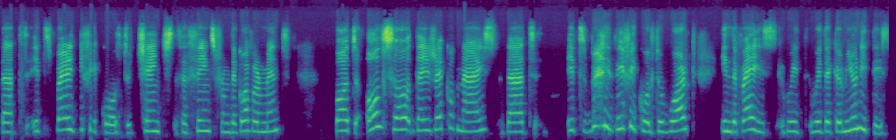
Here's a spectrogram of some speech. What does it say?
that it's very difficult to change the things from the government. But also they recognize that it's very difficult to work in the face with, with the communities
